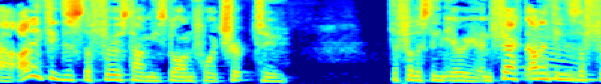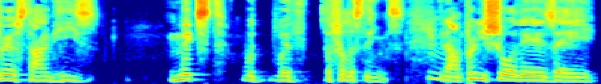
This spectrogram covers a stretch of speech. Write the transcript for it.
Uh, I don't think this is the first time he's gone for a trip to the Philistine area. In fact, I don't think this is the first time he's mixed with, with the Philistines. You know, I'm pretty sure there's a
